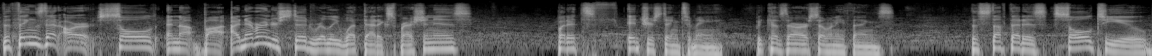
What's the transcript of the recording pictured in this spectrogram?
The things that are sold and not bought. I never understood really what that expression is, but it's interesting to me because there are so many things. The stuff that is sold to you,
